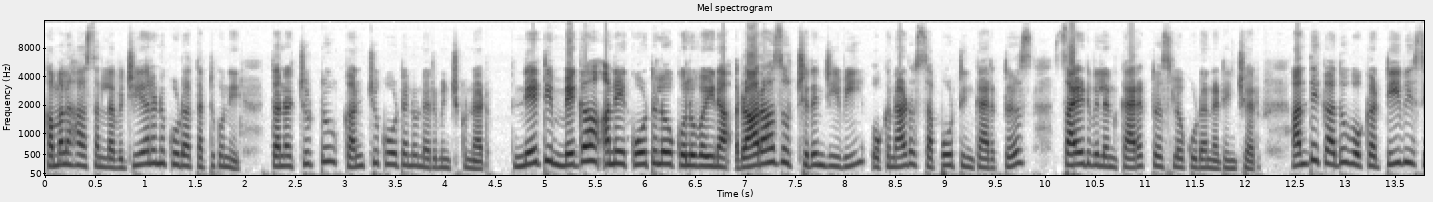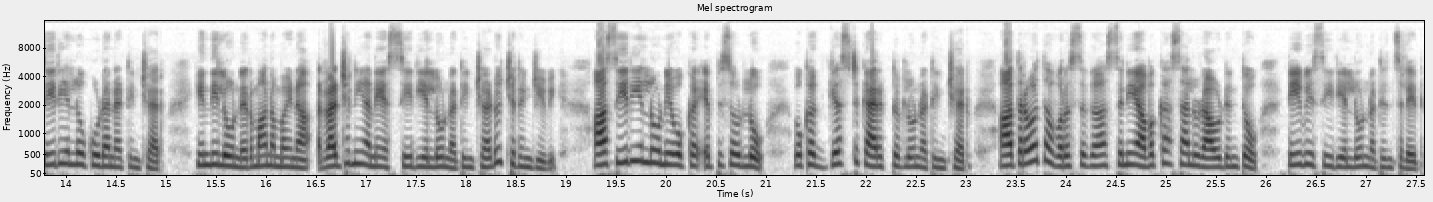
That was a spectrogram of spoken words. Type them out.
కమల్ హాసన్ల విజయాలను కూడా తట్టుకుని తన చుట్టూ కంచుకోటను నిర్మించుకున్నాడు. నేటి మెగా అనే కోటలో కొలువైన రారాజు చిరంజీవి ఒకనాడు సపోర్టింగ్ క్యారెక్టర్స్ సైడ్ విలన్ క్యారెక్టర్స్లో కూడా నటించారు. అంతేకాదు ఒక టీవీ సీరియల్లో కూడా నటించారు. హిందీలో నిర్మాణమైన రజని అనే సీరియల్లో నటించాడు చిరంజీవి. ఆ సీరియల్లోని ఒక ఎపిసోడ్లో ఒక గెస్ట్ క్యారెక్టర్లో నటించారు. ఆ తర్వాత వరుసగా సినీ అవకాశాలు రావడంతో టీవీ సీరియల్లో నటించలేదు.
